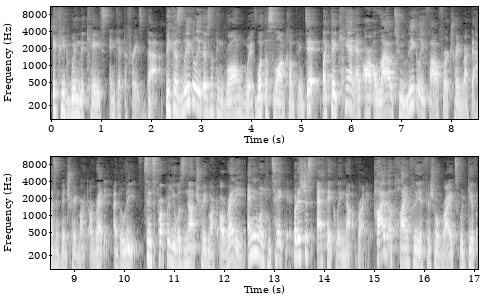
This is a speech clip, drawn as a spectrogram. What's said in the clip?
if he'd win the case and get the phrase back. Because legally, there's nothing wrong with what the salon company did. Like they can and are allowed to legally file for a trademark that hasn't been trademarked already, I believe. Since Purple You was not trademarked already, anyone can take it, but it's just ethically not right. Hybe applying for the official rights would give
